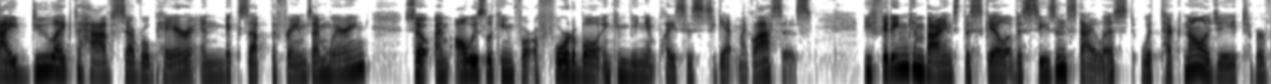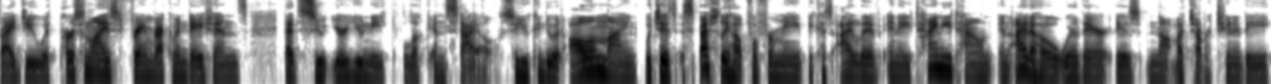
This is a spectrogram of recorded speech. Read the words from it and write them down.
I do like to have several pair and mix up the frames I'm wearing, so I'm always looking for affordable and convenient places to get my glasses. Befitting combines the skill of a seasoned stylist with technology to provide you with personalized frame recommendations that suit your unique look and style. So you can do it all online, which is especially helpful for me because I live in a tiny town in Idaho where there is not much opportunity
